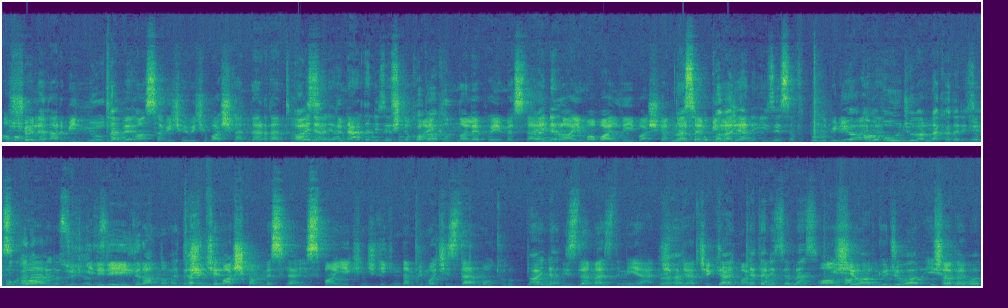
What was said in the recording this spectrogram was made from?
ama şöyle. bu kadar bilmiyordu. Tabii. Okan Savicevic'i başkan nereden tanısın? Aynen yani, nereden izlesin işte bu kadar? Michael Nalepa'yı mesela, Aynen. İbrahim Abalde'yi başkan Nasıl nereden bu kadar bilecek? yani izlesin futbolu biliyor Aynen. ama oyuncular ne kadar Ya izlesin? bu kadar söylüyoruz. ilgili değildir anlamında. E, tabii Şimdi ki. başkan mesela İspanya 2. liginden bir maç izler mi oturup? Aynen. İzlemez değil mi yani? Şimdi Aha. gerçekçi Ya olmak Neden izlemez? O İşi var, diyorum. gücü var, iş Tabii. adamı,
